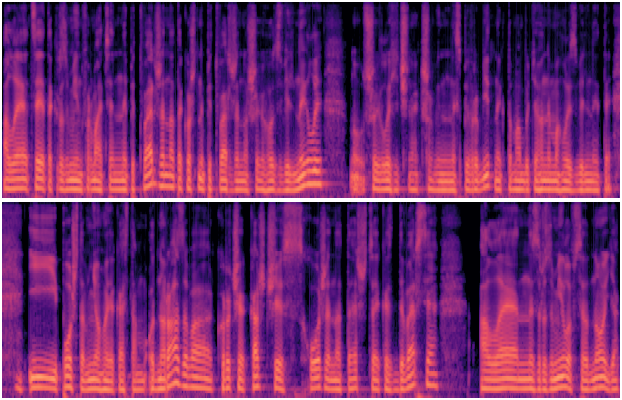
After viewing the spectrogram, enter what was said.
але це, я так розумію, інформація не підтверджена. Також не підтверджено, що його звільнили. Ну, що й логічно, якщо він не співробітник, то, мабуть, його не могли звільнити. І пошта в нього якась там одноразова. Коротше кажучи, схоже на те, що це якась диверсія. Але не зрозуміло все одно, як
